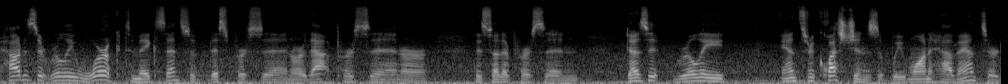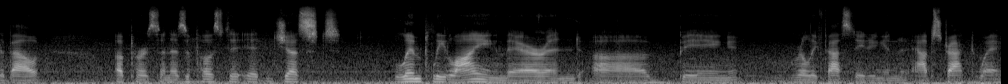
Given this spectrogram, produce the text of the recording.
how does it really work to make sense of this person or that person or this other person? Does it really answer questions that we want to have answered about a person as opposed to it just limply lying there and uh, being really fascinating in an abstract way.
